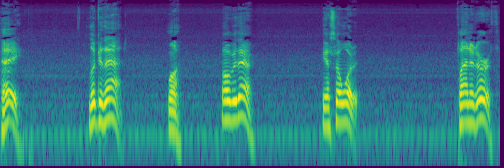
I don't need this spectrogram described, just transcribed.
Hey, look at that. What? Over there. Yeah, so what? Planet Earth.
